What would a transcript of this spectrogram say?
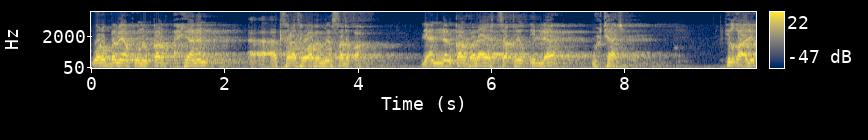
وربما يكون القرض أحيانا أكثر ثوابا من الصدقة لأن القرض لا يستقرض إلا محتاج. في الغالب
